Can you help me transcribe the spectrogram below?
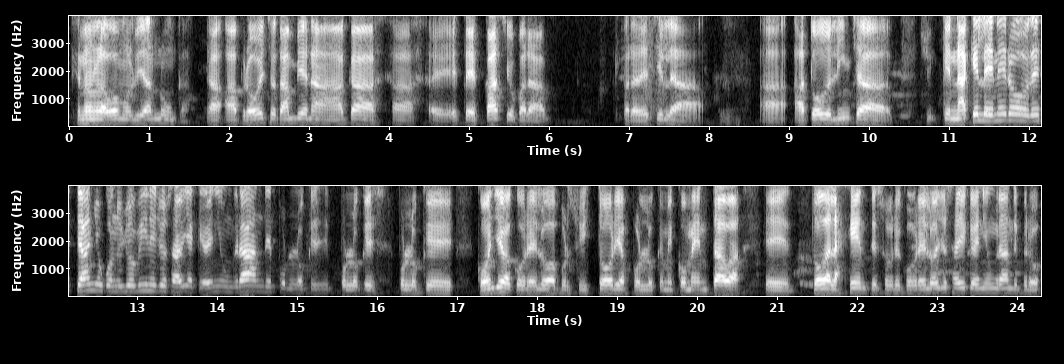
que no nos la vamos a olvidar nunca. Aprovecho también a, acá a, este espacio para, para decirle a, a, todo el hincha que en aquel enero de este año cuando yo vine yo sabía que venía un grande por lo que por lo que por lo que conlleva Cobreloa por su historia por lo que me comentaba eh, toda la gente sobre Cobreloa. Yo sabía que venía un grande, pero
